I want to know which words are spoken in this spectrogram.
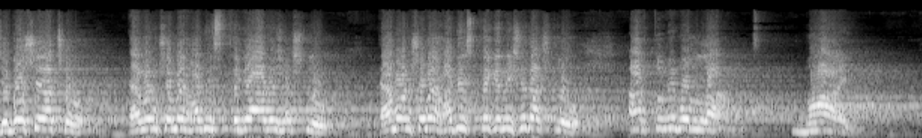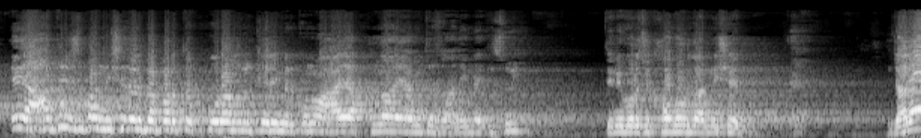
যে বসে আছো এমন সময় হাদিস থেকে আদেশ আসলো এমন সময় হাদিস থেকে নিষেধ আসলো আর তুমি বললা ভাই এই আদেশ বা নিষেধের ব্যাপারে তো কোরআনুল করিমের কোনো আয়াত নাই আমি তো জানি না কিছুই তিনি বলেছে খবরদার নিষেধ যারা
